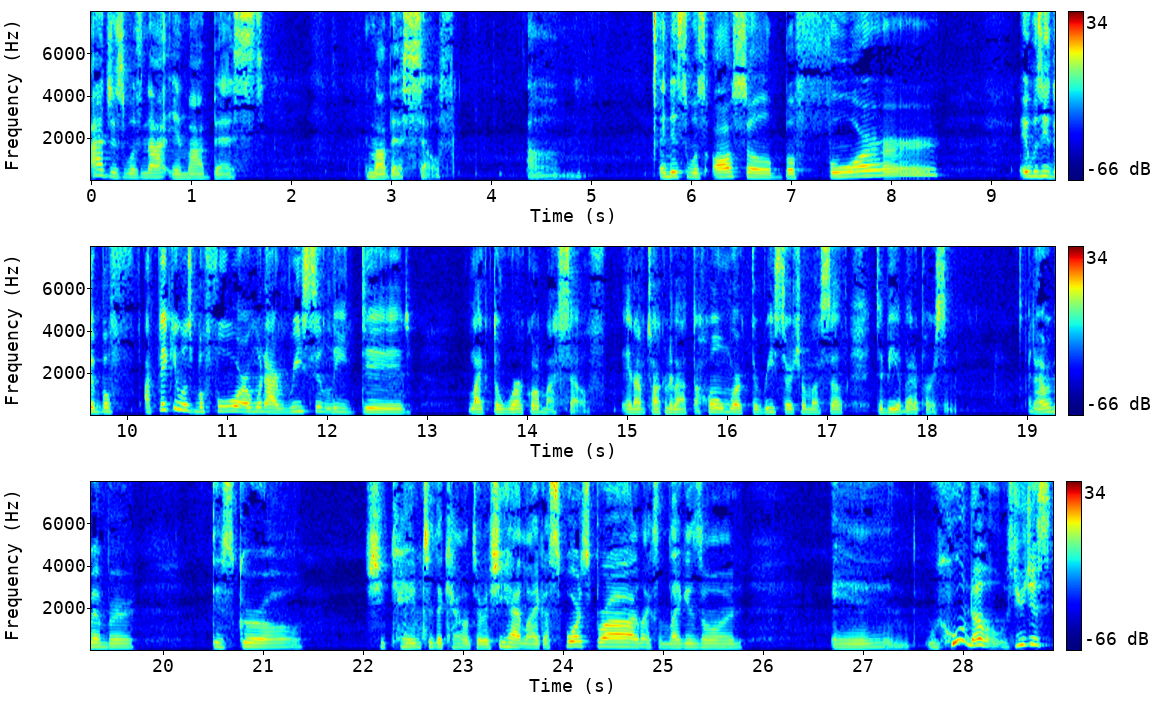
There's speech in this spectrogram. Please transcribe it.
I just was not in my best my best self. Um and this was also before it was either before I think it was before or when I recently did like the work on myself. And I'm talking about the homework, the research on myself to be a better person. And I remember this girl, she came to the counter and she had like a sports bra and like some leggings on. And who knows? You just,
